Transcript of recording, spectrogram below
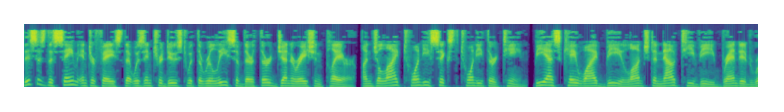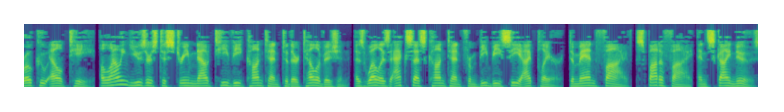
This is the same interface that was introduced with the release of their third-generation player. On July 26, 2013, BSKYB launched a Now TV branded Roku LT, allowing users to stream Now TV content to their television, as well as access content from BBC iPlayer, Demand 5, Spotify, and Sky News.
